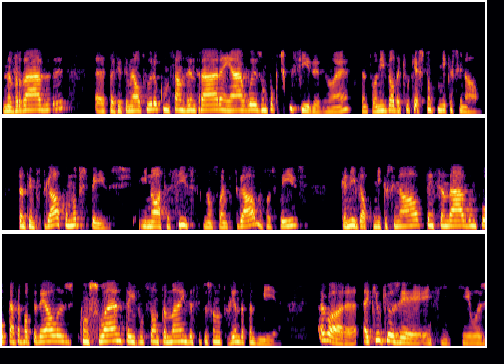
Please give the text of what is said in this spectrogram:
Na verdade, a partir de determinada altura, começámos a entrar em águas um pouco desconhecidas, não é? Portanto, ao nível daquilo que é gestão comunicacional, tanto em Portugal como noutros países. E nota-se isso, não só em Portugal, mas noutros países, que a nível comunicacional tem-se andado um pouco às delas, consoante a evolução também da situação no terreno da pandemia. Agora, aquilo que hoje é, enfim, que hoje,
